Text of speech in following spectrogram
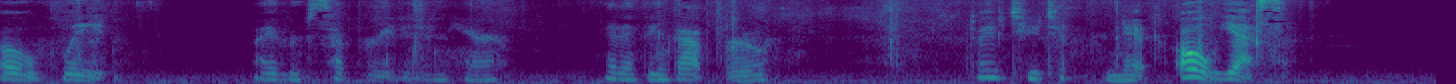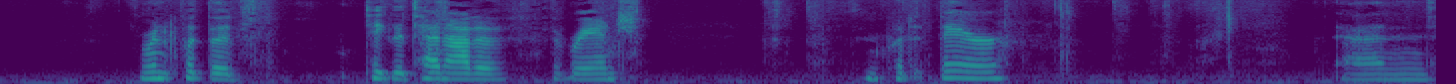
Oh, wait. I have them separated in here. I didn't think that through. Do I have two? No. Oh, yes. I'm going to put the, take the 10 out of the branch and put it there. And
